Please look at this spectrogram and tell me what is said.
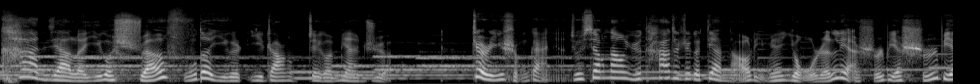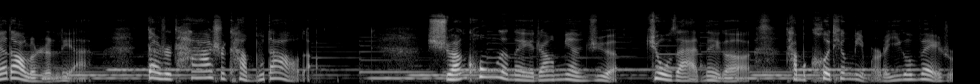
看见了一个悬浮的一个一张这个面具。这是一什么概念？就相当于他的这个电脑里面有人脸识别，识别到了人脸，但是他是看不到的。悬空的那一张面具就在那个他们客厅里面的一个位置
